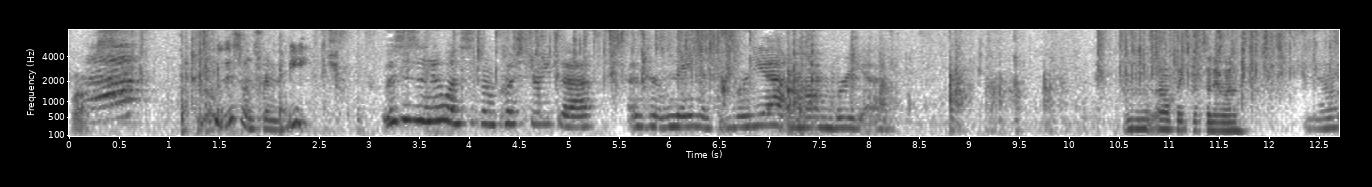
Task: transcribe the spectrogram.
box. Ooh, this one's from the beach. This is a new one. This is from Costa Rica, and her name is Maria Mambria. Mm, I don't think that's a new one. You know,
